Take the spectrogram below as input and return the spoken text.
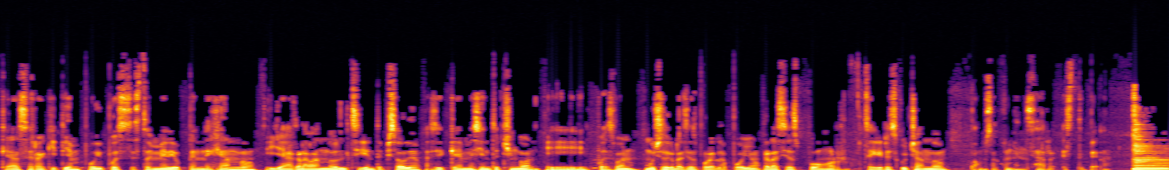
queda hacer aquí tiempo y pues estoy medio pendejeando y ya grabando el siguiente episodio. Así que me siento chingón y pues bueno, muchas gracias por el apoyo, gracias por seguir escuchando. Vamos a comenzar este pedo.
